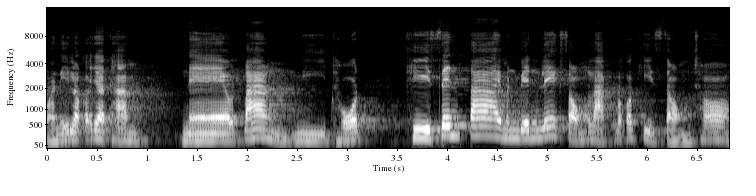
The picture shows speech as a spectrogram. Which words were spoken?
วันนี้เราก็จะทำแนวตั้งมีทดขีดเส้นใต้มันเป็นเลขสองหลัก แล้วก็ขีดสองช่อง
